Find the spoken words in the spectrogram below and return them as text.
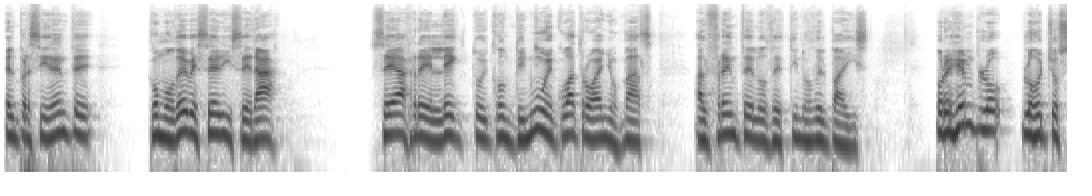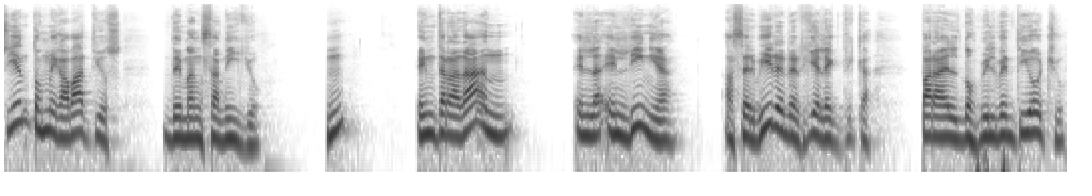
el presidente, como debe ser y será, sea reelecto y continúe cuatro años más al frente de los destinos del país. Por ejemplo, los 800 megavatios de Manzanillo entrarán en, línea a servir energía eléctrica para el 2028,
